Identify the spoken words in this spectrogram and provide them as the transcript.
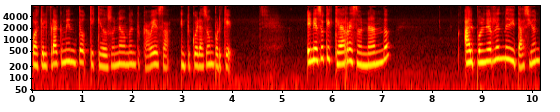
o aquel fragmento que quedó sonando en tu cabeza, en tu corazón, porque en eso que queda resonando, al ponerlo en meditación,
